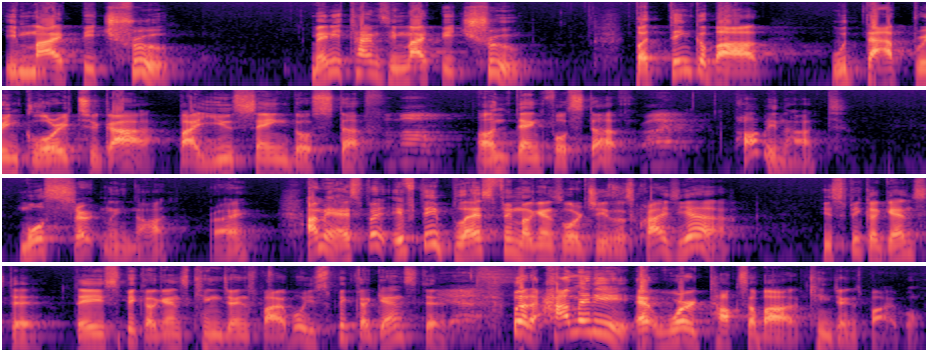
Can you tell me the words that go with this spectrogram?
It might be true. Many times it might be true. But think about would that bring glory to God by you saying those stuff? Unthankful stuff. Right. Probably not. Most certainly not, right? I mean, if they blaspheme against Lord Jesus Christ, yeah, you speak against it. They speak against King James Bible, you speak against it. Yes. But how many at work talks about King James Bible?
